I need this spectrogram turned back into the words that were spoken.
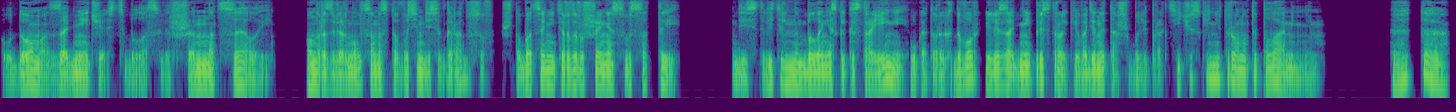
У дома задняя часть была совершенно целой. Он развернулся на 180 градусов, чтобы оценить разрушение с высоты. Действительно, было несколько строений, у которых двор или задние пристройки в один этаж были практически не тронуты пламенем. «Это...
